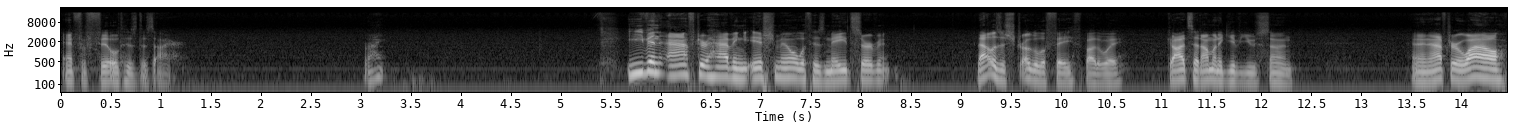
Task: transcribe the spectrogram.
and fulfilled his desire. Right? Even after having Ishmael with his maidservant, that was a struggle of faith, by the way. God said, I'm going to give you a son. And after a while,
